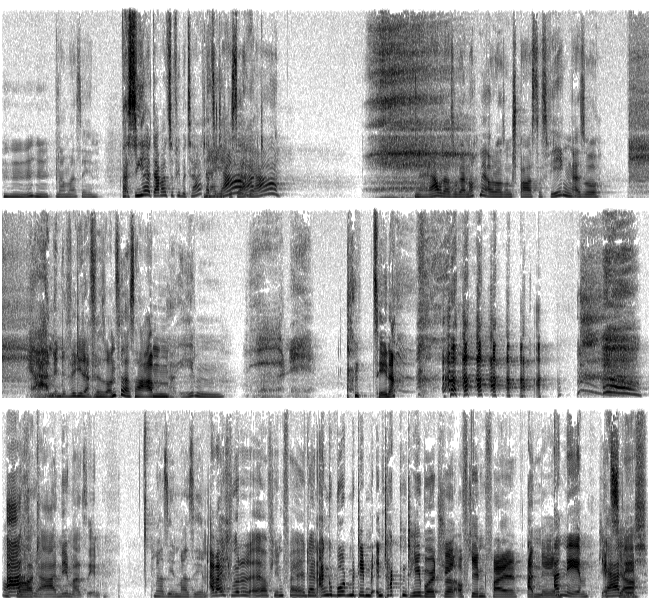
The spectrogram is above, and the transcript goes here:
Mhm, mhm. Na, mal sehen. Was, sie hat damals so viel bezahlt? Hat sie ja, das gesagt? ja. Naja, oder sogar noch mehr oder so ein Spaß. Deswegen, also. Ja, am Ende will die dafür sonst was haben. Ja, eben. Zehner. Oh Ach Gott. ja, nee, mal sehen. Mal sehen, mal sehen. Aber ich würde äh, auf jeden Fall dein Angebot mit dem intakten Teebeutel auf jeden Fall annehmen. Annehmen. Jetzt Herrlich.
